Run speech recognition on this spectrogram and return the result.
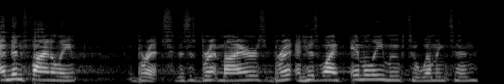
And then finally, Brent. This is Brent Myers. Brent and his wife Emily moved to Wilmington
